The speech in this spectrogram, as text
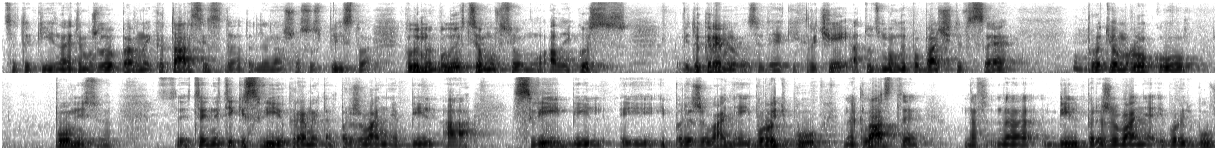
Це такий, знаєте, можливо, певний катарсис да, для нашого суспільства. Коли ми були в цьому всьому, але якось відокремлювалися від деяких речей, а тут змогли побачити все протягом року повністю. Це- не тільки свій окремий там переживання, біль, а свій біль і, і переживання, і боротьбу накласти на, на біль, переживання і боротьбу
